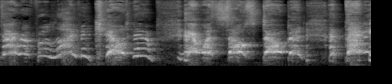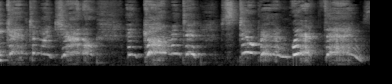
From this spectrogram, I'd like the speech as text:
Tyra for life and killed him. It was so stupid. And then he came to my channel and commented stupid and weird things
